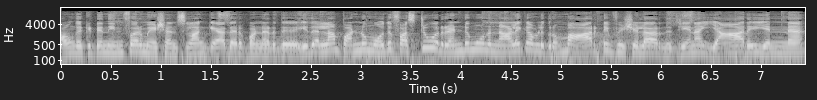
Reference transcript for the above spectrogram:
அவங்கக்கிட்டேருந்து இன்ஃபர்மேஷன்ஸ்லாம் கேதர் பண்ணுறது இதெல்லாம் பண்ணும்போது ஃபஸ்ட்டு ஒரு ரெண்டு மூணு நாளைக்கு அவளுக்கு ரொம்ப ஆர்டிஃபிஷியலாக இருந்துச்சு. ஏன்னா யார் என்ன?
